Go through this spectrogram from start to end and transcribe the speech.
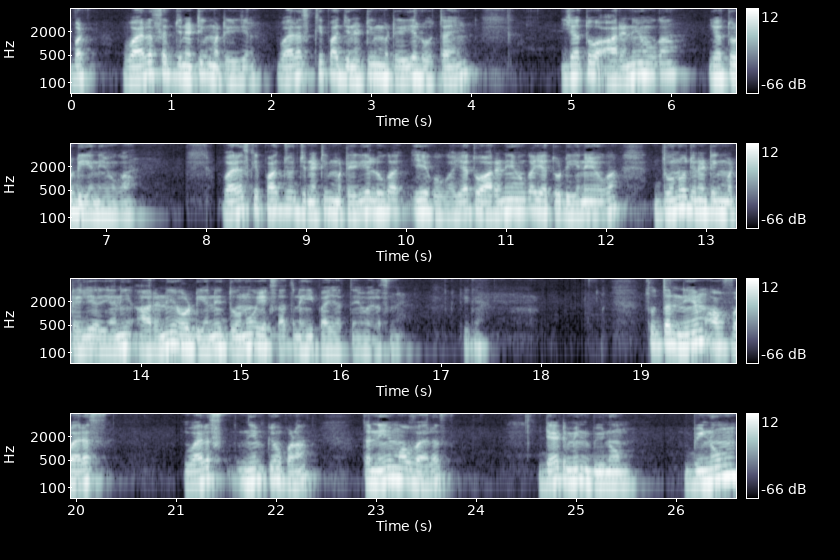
बट वायरस अब जेनेटिक मटेरियल वायरस के पास जेनेटिक मटेरियल होता है या तो आर होगा या तो डी होगा वायरस के पास जो जेनेटिक मटेरियल होगा एक होगा या तो आर होगा या तो डी होगा दोनों जेनेटिक मटेरियल यानी आर और डी दोनों एक साथ नहीं पाए जाते हैं वायरस में ठीक है तो the name of virus virus name क्यों पड़ा the name of virus that mean venom venom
